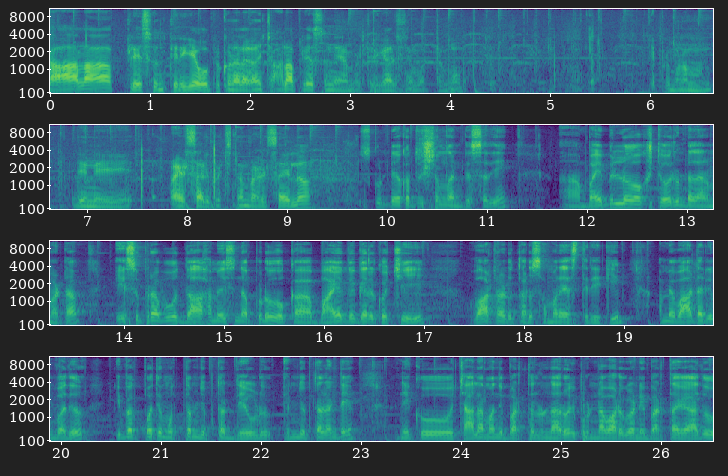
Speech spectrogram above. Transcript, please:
చాలా ప్లేస్ ఉంది తిరిగే ఓపిక ఉండాలి కానీ చాలా ప్లేస్ ఉన్నాయి అన్నమాట తిరగాల్సినవి మొత్తము. ఇప్పుడు మనం దీన్ని రైట్ సైడ్కి వచ్చినాం. రైట్ సైడ్లో చూసుకుంటే ఒక దృశ్యం కనిపిస్తుంది. బైబిల్లో ఒక స్టోరీ ఉంటుంది అనమాట యేసుప్రభు దాహం వేసినప్పుడు ఒక బాయ దగ్గరకు వచ్చి వాటర్ అడుగుతాడు సమరయ స్త్రీకి. ఆమె వాటర్ ఇవ్వదు. ఇవ్వకపోతే మొత్తం చెప్తాడు దేవుడు. ఏం చెప్తాడంటే నీకు చాలామంది భర్తలు ఉన్నారు. ఇప్పుడు ఉన్నవాడు కూడా నీ భర్త కాదు.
